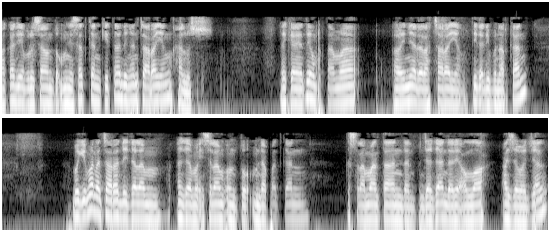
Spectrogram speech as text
maka dia berusaha untuk menyesatkan kita dengan cara yang halus. Oleh karena itu yang pertama eh, ini adalah cara yang tidak dibenarkan. Bagaimana cara di dalam agama Islam untuk mendapatkan keselamatan dan penjagaan dari Allah Azza wa Jal?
